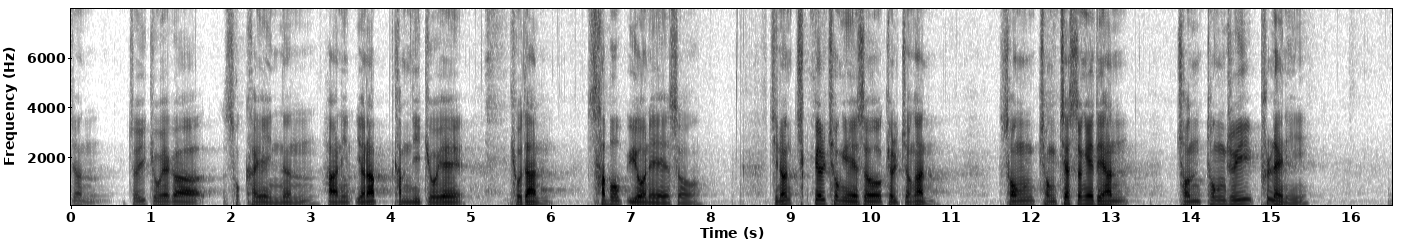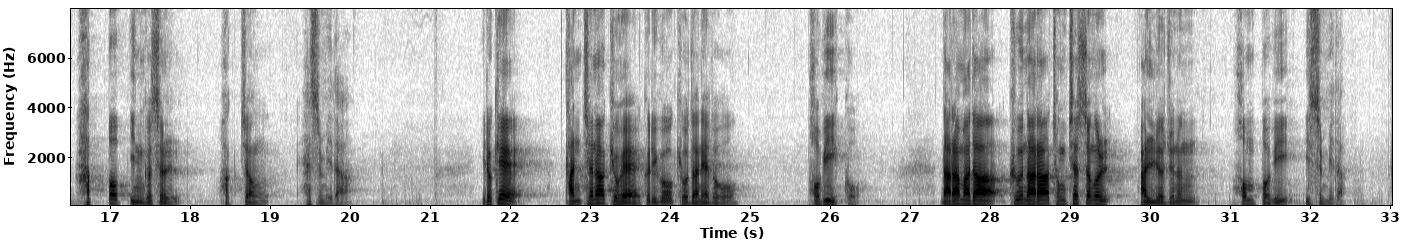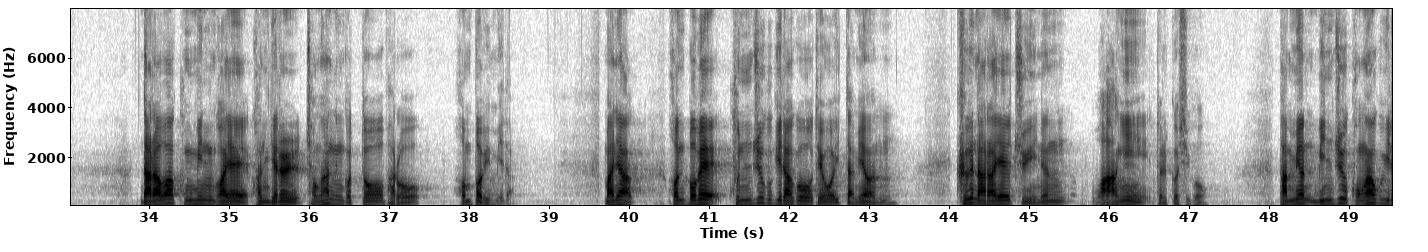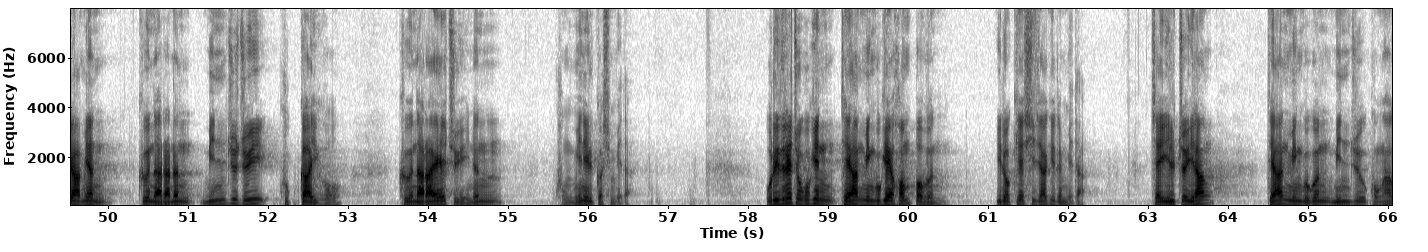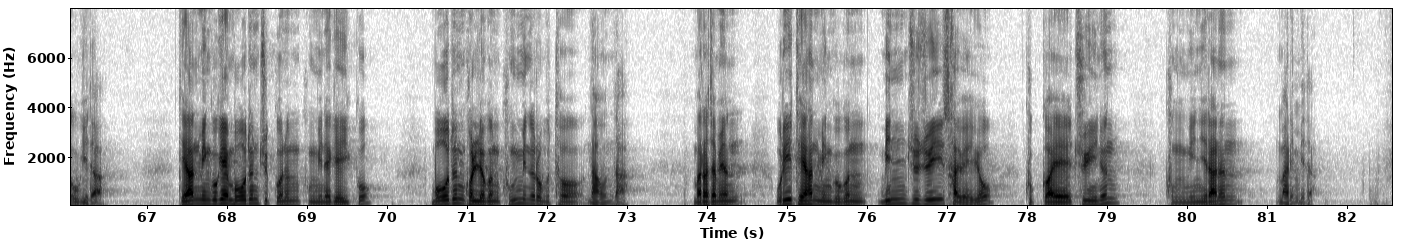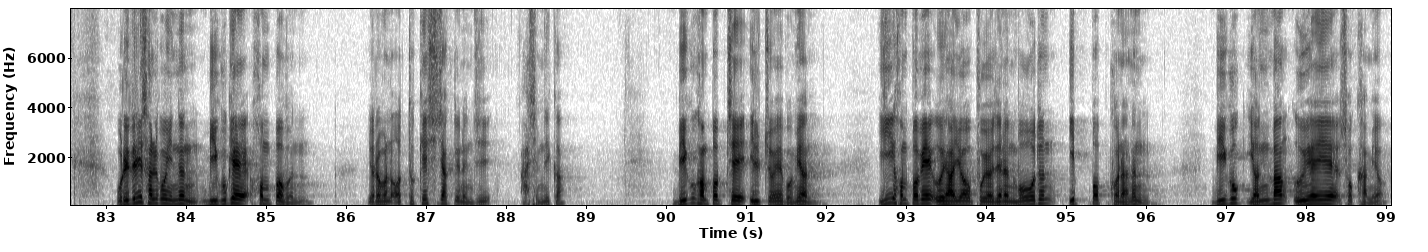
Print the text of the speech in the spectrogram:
전 저희 교회가 속하에 있는 한인 연합 감리 교회 교단 사법위원회에서 지난 특별총회에서 결정한 성 정체성에 대한 전통주의 플랜이 합법인 것을 확정했습니다. 이렇게 단체나 교회 그리고 교단에도 법이 있고 나라마다 그 나라 정체성을 알려주는 헌법이 있습니다. 나라와 국민과의 관계를 정하는 것도 바로 헌법입니다. 만약 헌법에 군주국이라고 되어 있다면 그 나라의 주인은 왕이 될 것이고 반면 민주공화국이라면 그 나라는 민주주의 국가이고 그 나라의 주인은 국민일 것입니다. 우리들의 조국인 대한민국의 헌법은 이렇게 시작이 됩니다. 제1조 1항 대한민국은 민주공화국이다. 대한민국의 모든 주권은 국민에게 있고 모든 권력은 국민으로부터 나온다. 말하자면 우리 대한민국은 민주주의 사회요 국가의 주인은 국민이라는 말입니다. 우리들이 살고 있는 미국의 헌법은 여러분 어떻게 시작되는지 아십니까? 미국 헌법 제1조에 보면 이 헌법에 의하여 부여되는 모든 입법 권한은 미국 연방 의회에 속하며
